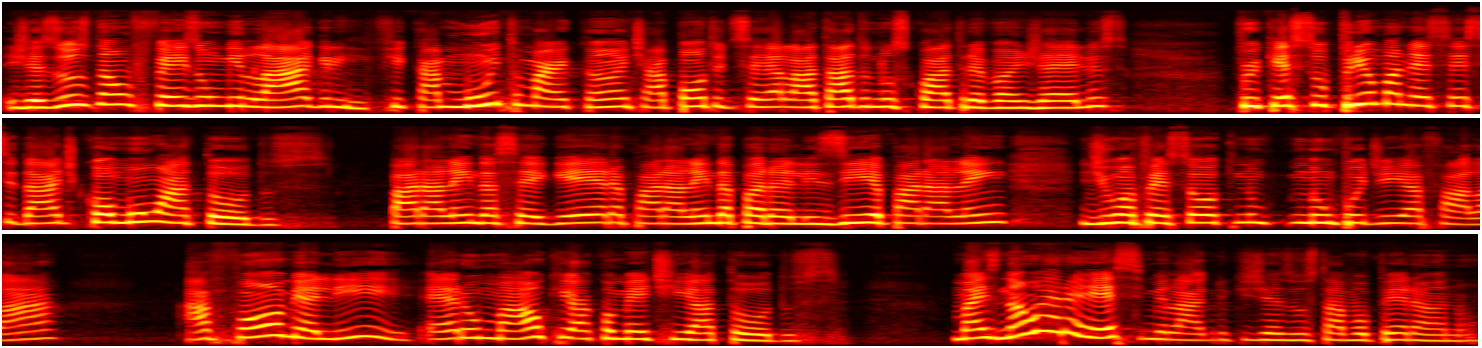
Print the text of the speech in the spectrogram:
Jesus não fez um milagre ficar muito marcante a ponto de ser relatado nos quatro evangelhos, porque supriu uma necessidade comum a todos, para além da cegueira, para além da paralisia, para além de uma pessoa que não, não podia falar. A fome ali era o mal que acometia a todos. Mas não era esse milagre que Jesus estava operando.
